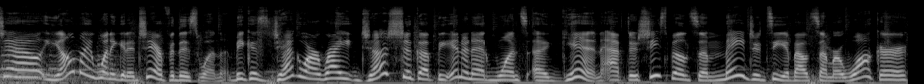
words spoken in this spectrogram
Chow, y'all might want to get a chair for this one because Jaguar Wright just shook up the internet once again after she spilled some major tea about Summer Walker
